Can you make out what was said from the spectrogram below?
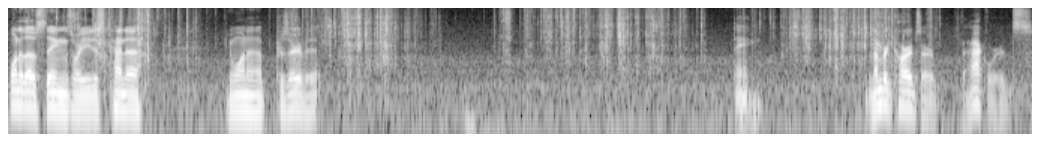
one of those things where you just kind of... You want to preserve it. Numbered cards are backwards.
